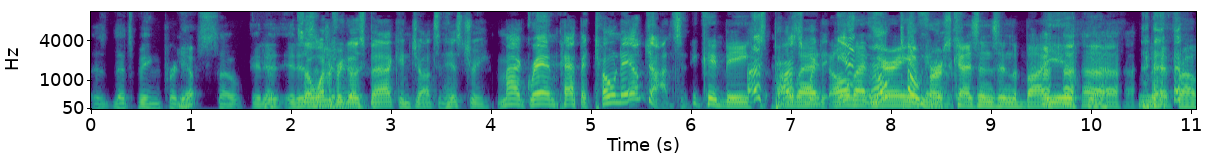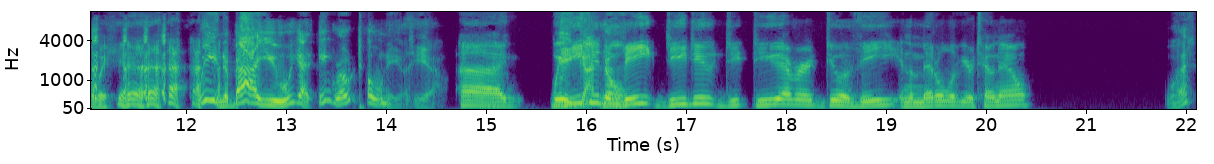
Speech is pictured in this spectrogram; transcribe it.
is, that's being produced. So it Yep. is. It is. so I a wonder if it goes back in Johnson history. My grandpappy toenail Johnson. It could be First all that, all that marrying of first cousins in the bayou. yeah, probably. we in the bayou, we got ingrown toenails here. uh, We do you got do the no- V? Do you do, do do you ever do a V in the middle of your toenail? What?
